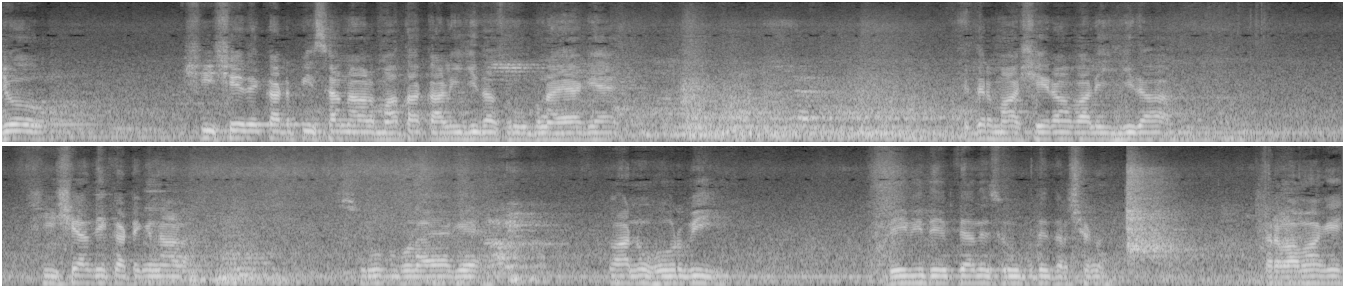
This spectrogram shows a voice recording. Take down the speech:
ਜੋ ਸ਼ੀਸ਼ੇ ਦੇ ਕੱਟ ਪੀਸਾਂ ਨਾਲ ਮਾਤਾ ਕਾਲੀ ਜੀ ਦਾ ਸਰੂਪ ਬਣਾਇਆ ਗਿਆ ਹੈ। ਇਧਰ ਮਾਂ ਸ਼ੇਰਾਂ ਵਾਲੀ ਜੀ ਦਾ ਸ਼ੀਸ਼ਿਆਂ ਦੀ ਕਟਿੰਗ ਨਾਲ ਸਰੂਪ ਬਣਾਇਆ ਗਿਆ ਤੁਹਾਨੂੰ ਹੋਰ ਵੀ ਦੇਵੀ ਦੇਵਤਿਆਂ ਦੇ ਸਰੂਪ ਦੇ ਦਰਸ਼ਨ ਕਰਵਾਵਾਂਗੇ।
